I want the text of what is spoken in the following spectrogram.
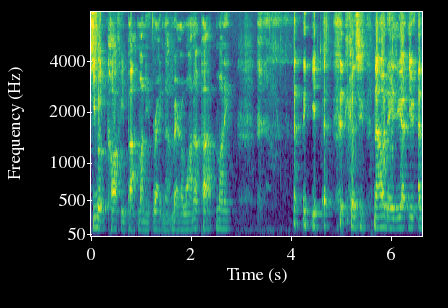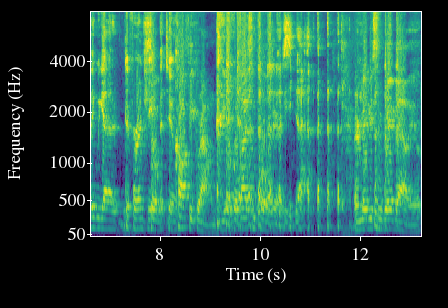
You So- mean coffee pot money, right? Not marijuana pot money. yeah, because nowadays you got. You, I think we gotta differentiate So the two. coffee ground. You know, go buy some Folgers yeah, or maybe some Great Value.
